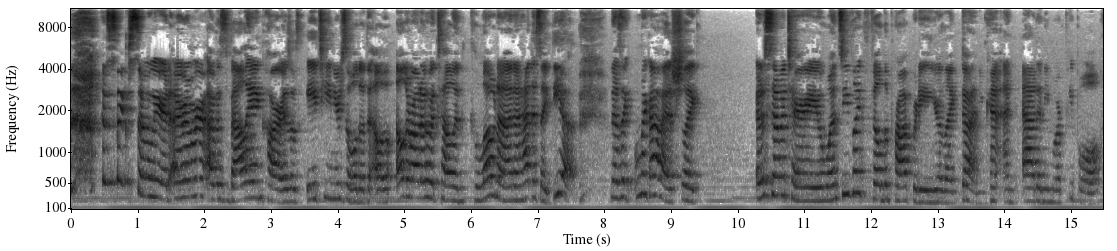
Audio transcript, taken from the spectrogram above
it's like so weird. I remember I was valeting cars. I was 18 years old at the El, Dorado Hotel in Kelowna, and I had this idea. And I was like, oh my gosh, like at a cemetery, once you've like filled the property, you're like done. You can't add any more people.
